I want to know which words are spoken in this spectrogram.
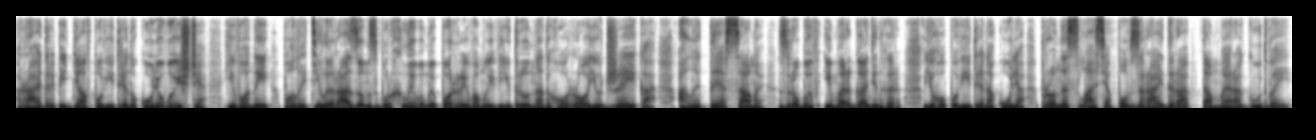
Райдер підняв повітряну кулю вище, і вони полетіли разом з бурхливими поривами вітру над горою Джейка. Але те саме зробив і мер Гандінгер. Його повітряна куля пронеслася повз райдера та мера Гудвей.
